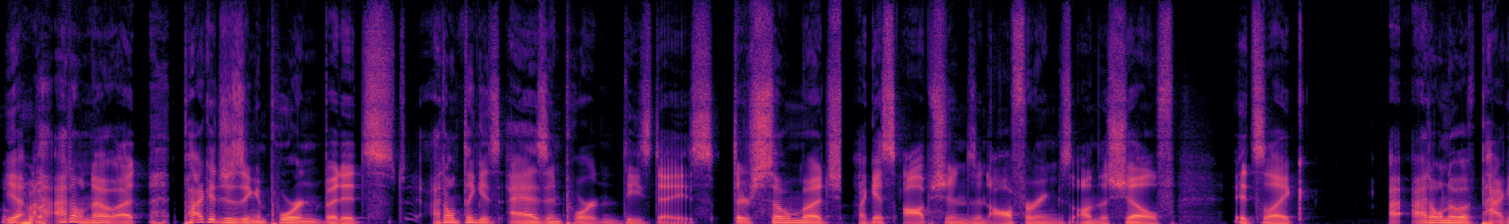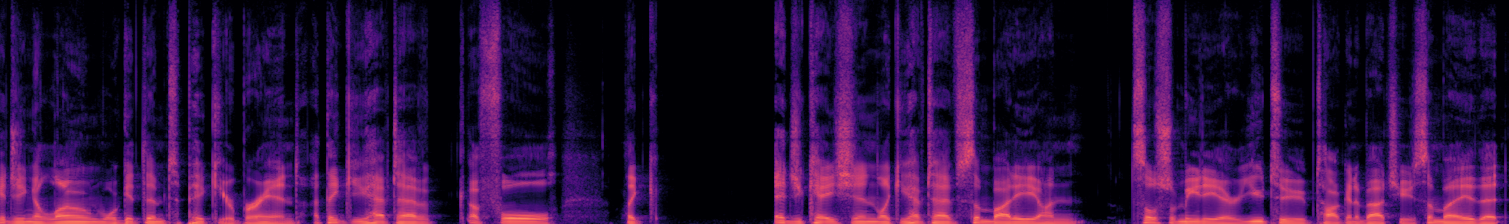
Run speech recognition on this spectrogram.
Yeah, I, I don't know. I, packaging is important, but it's I don't think it's as important these days. There's so much, I guess, options and offerings on the shelf. It's like I, I don't know if packaging alone will get them to pick your brand. I think you have to have a full like education. Like you have to have somebody on social media or YouTube talking about you, somebody that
